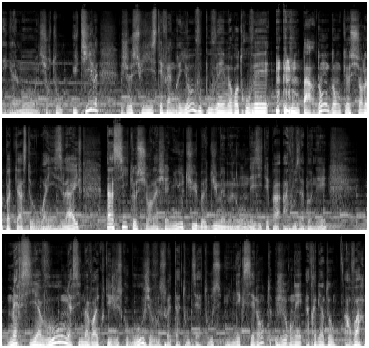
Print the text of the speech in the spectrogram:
également et surtout utile. Je suis Stéphane Brio, vous pouvez me retrouver pardon, donc sur le podcast Wise Life ainsi que sur la chaîne YouTube du même nom. N'hésitez pas à vous abonner. Merci à vous, merci de m'avoir écouté jusqu'au bout. Je vous souhaite à toutes et à tous une excellente journée. À très bientôt. Au revoir.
